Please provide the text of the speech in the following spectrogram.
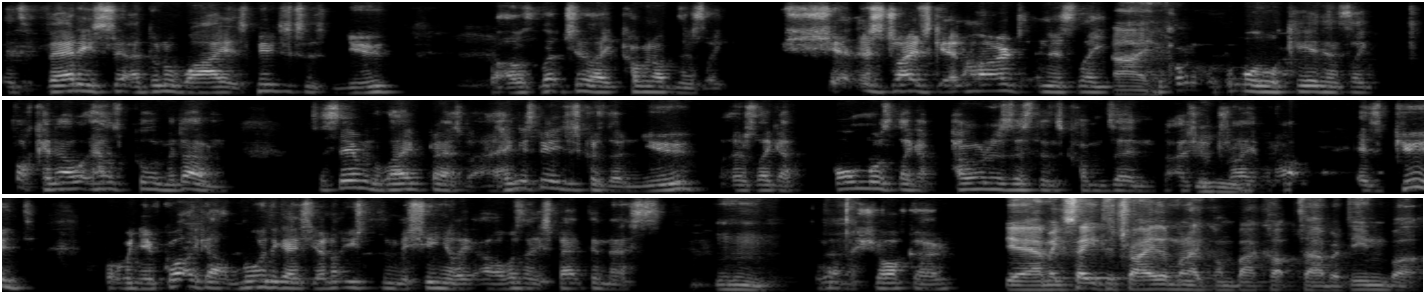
It's very. I don't know why. It's maybe just because it's new. But I was literally like coming up, and there's like shit, this drive's getting hard. And it's like, Aye. okay. And it's like, fucking hell, what the hell's pulling me down? It's the same with the leg press, but I think it's maybe just because they're new. There's like a almost like a power resistance comes in as you're mm-hmm. driving up. It's good, but when you've got like a load against you, you're not used to the machine. You're like, oh, I wasn't expecting this. Mm-hmm. A bit of a shocker. Yeah, I'm excited to try them when I come back up to Aberdeen, but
